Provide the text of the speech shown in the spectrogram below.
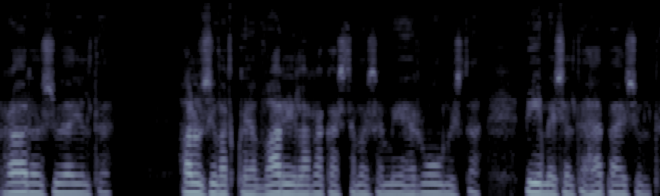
raadon syöjiltä? Halusivatko he varilla rakastamansa miehen ruumista viimeiseltä häpäisyltä?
